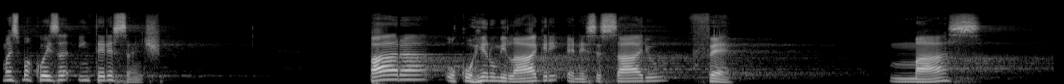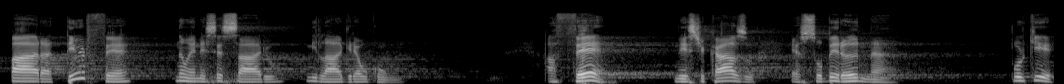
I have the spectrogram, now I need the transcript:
Mas uma coisa interessante. Para ocorrer um milagre é necessário fé. Mas, para ter fé, não é necessário milagre algum. A fé, neste caso, é soberana. Porque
